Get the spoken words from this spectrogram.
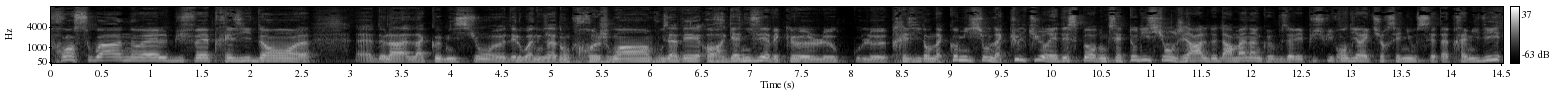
François-Noël Buffet, président euh, de la, commission euh, des lois, nous a donc rejoint. Vous avez organisé avec euh, le, président de la commission de la culture et des sports donc cette audition de Gérald Darmanin que vous avez pu suivre en direct sur CNews cet après-midi.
